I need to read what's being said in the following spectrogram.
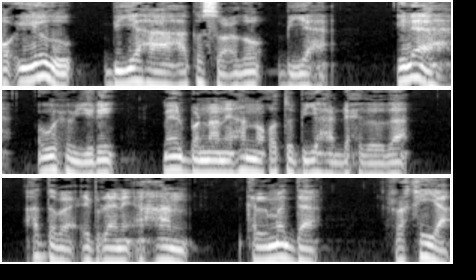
oo iyadu biyaha ha ka socdo biyaha. Ilaah wuxuu yidhi meel bannaani ha noqoto biyaha dhexdooda. Haddaba cibraani ahaan kelmadda rakhiya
